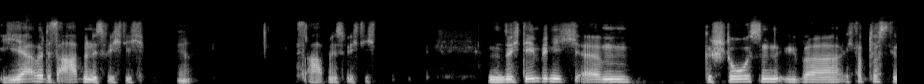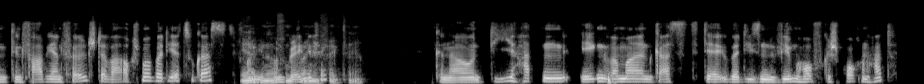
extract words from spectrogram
ja, aber das Atmen ist wichtig. Ja. Das Atmen ist wichtig. Und durch den bin ich ähm, gestoßen über, ich glaube, du hast den, den Fabian Völsch, der war auch schon mal bei dir zu Gast Ja, genau, von vom Brain Brain Effect. Effect, ja. Genau, und die hatten irgendwann mal einen Gast, der über diesen Wim Hof gesprochen hat.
